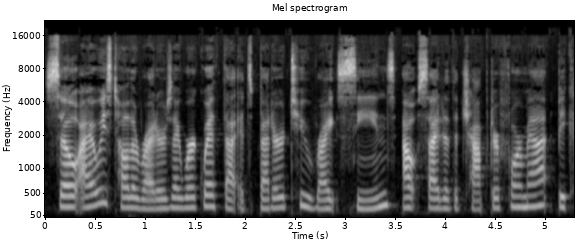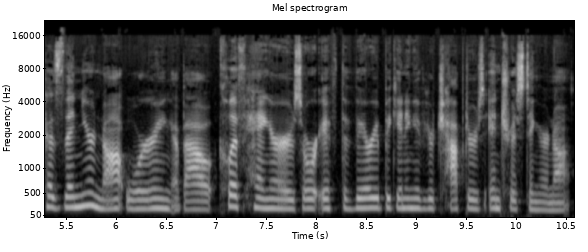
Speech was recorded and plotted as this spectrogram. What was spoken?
So I always tell the writers I work with that it's better to write scenes outside of the chapter format because then you're not worrying about cliffhangers or if the very beginning of your chapter is interesting or not.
